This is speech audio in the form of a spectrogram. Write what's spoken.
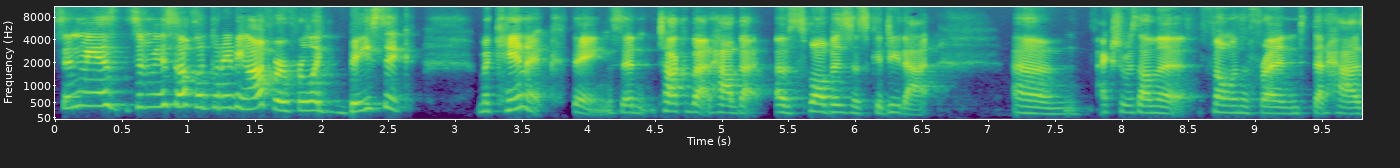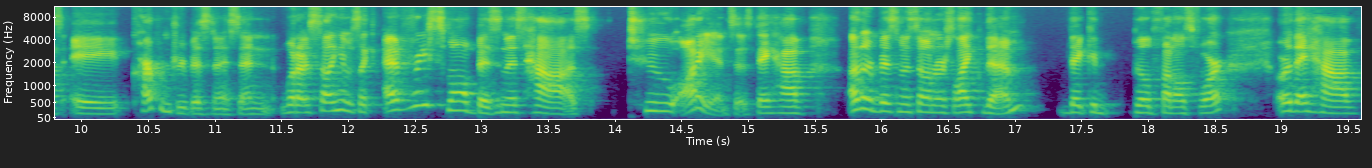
send me a send me a self-liquidating offer for like basic mechanic things and talk about how that a small business could do that um, actually was on the phone with a friend that has a carpentry business. And what I was telling him was like every small business has two audiences. They have other business owners like them they could build funnels for, or they have,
